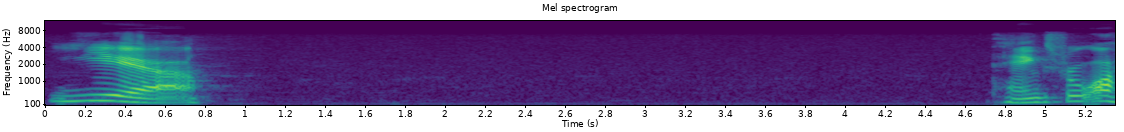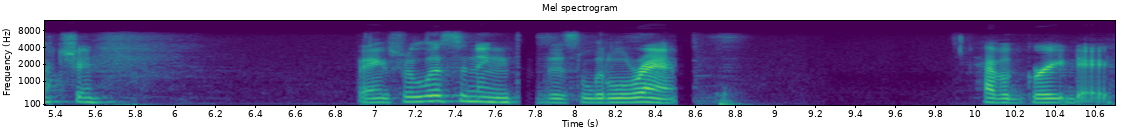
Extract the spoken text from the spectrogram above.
yeah. Thanks for watching. Thanks for listening to this little rant. Have a great day.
